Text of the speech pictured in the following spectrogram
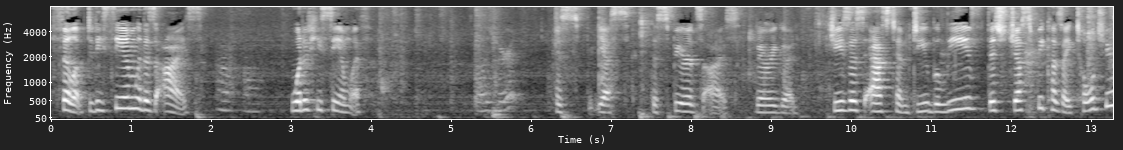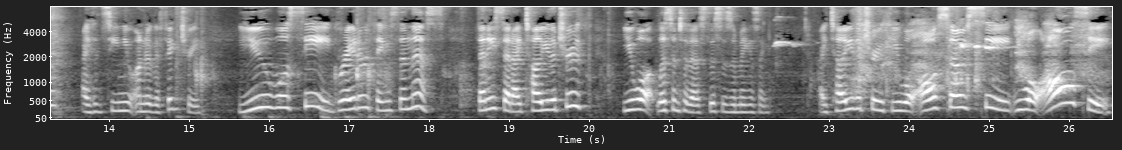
Philip? Did he see him with his eyes? What did he see him with? Holy Spirit. His yes, the Spirit's eyes. Very good. Jesus asked him, Do you believe this just because I told you I had seen you under the fig tree? You will see greater things than this. Then he said, I tell you the truth. You will listen to this. This is amazing. I tell you the truth. You will also see, you will all see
